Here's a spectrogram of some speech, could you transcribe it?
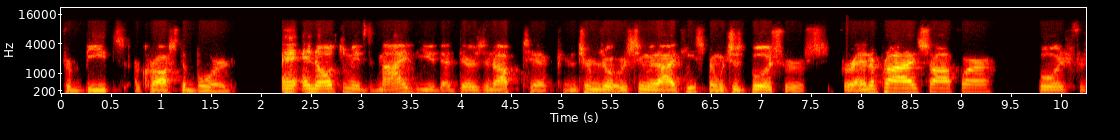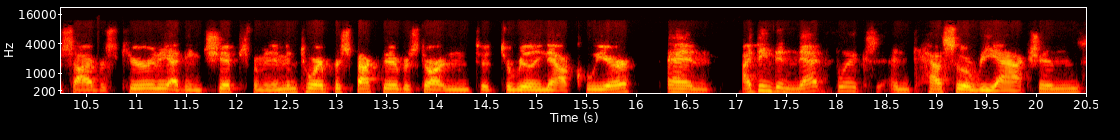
for beats across the board. And, and ultimately, it's my view that there's an uptick in terms of what we're seeing with IT spend, which is bullish for, for enterprise software bullish for cybersecurity. I think chips from an inventory perspective are starting to, to really now clear. And I think the Netflix and Tesla reactions,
